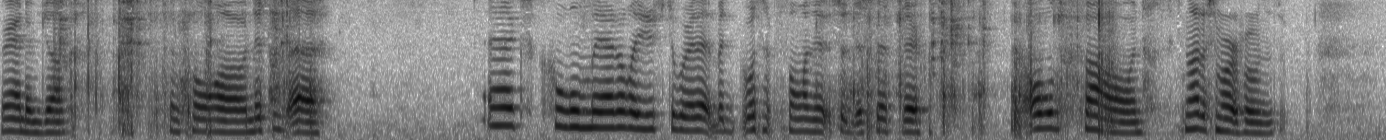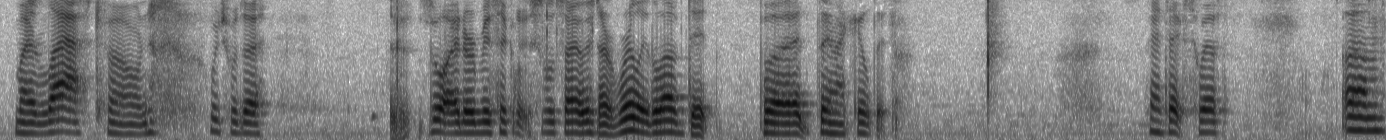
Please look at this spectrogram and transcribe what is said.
random junk, some cologne. This is a Axe Cool Metal. I used to wear that, but wasn't fond of it, so it just sits there. An old phone. It's not a smartphone. It's my last phone, which was a slider, basically. So I always I really loved it, but then I killed it. Pantech Swift. Um,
